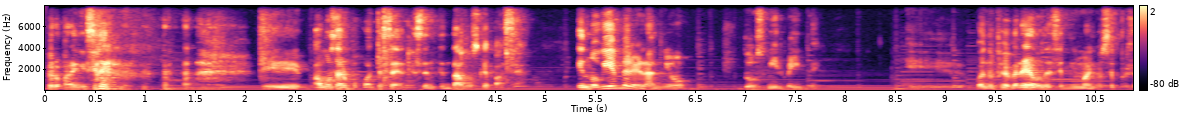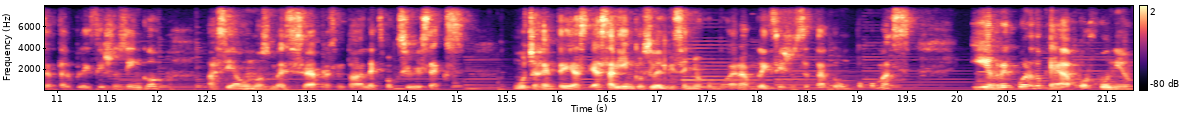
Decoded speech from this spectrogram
pero para iniciar, eh, vamos a dar un poco antecedentes, entendamos qué pasa. En noviembre del año 2020, eh, bueno, en febrero de ese mismo año se presenta el PlayStation 5, hacía unos meses se había presentado el Xbox Series X, Mucha gente ya, sabía inclusive el diseño como era. PlayStation se tardó un poco más. Y recuerdo que ya por junio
